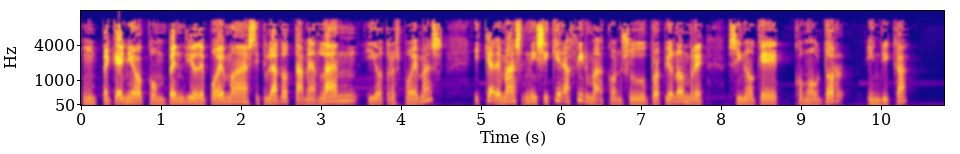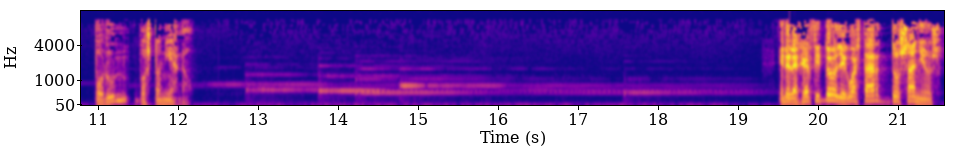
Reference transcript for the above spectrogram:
un pequeño compendio de poemas titulado Tamerlán y otros poemas, y que además ni siquiera firma con su propio nombre, sino que, como autor, indica por un bostoniano. En el ejército llegó a estar dos años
